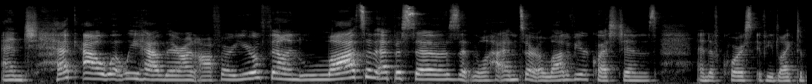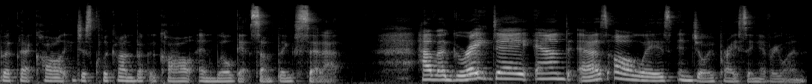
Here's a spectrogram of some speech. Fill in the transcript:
and check out what we have there on offer. You'll find lots of episodes that will answer a lot of your questions. And of course, if you'd like to book that call, just click on book a call and we'll get something set up. Have a great day and as always, enjoy pricing, everyone.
